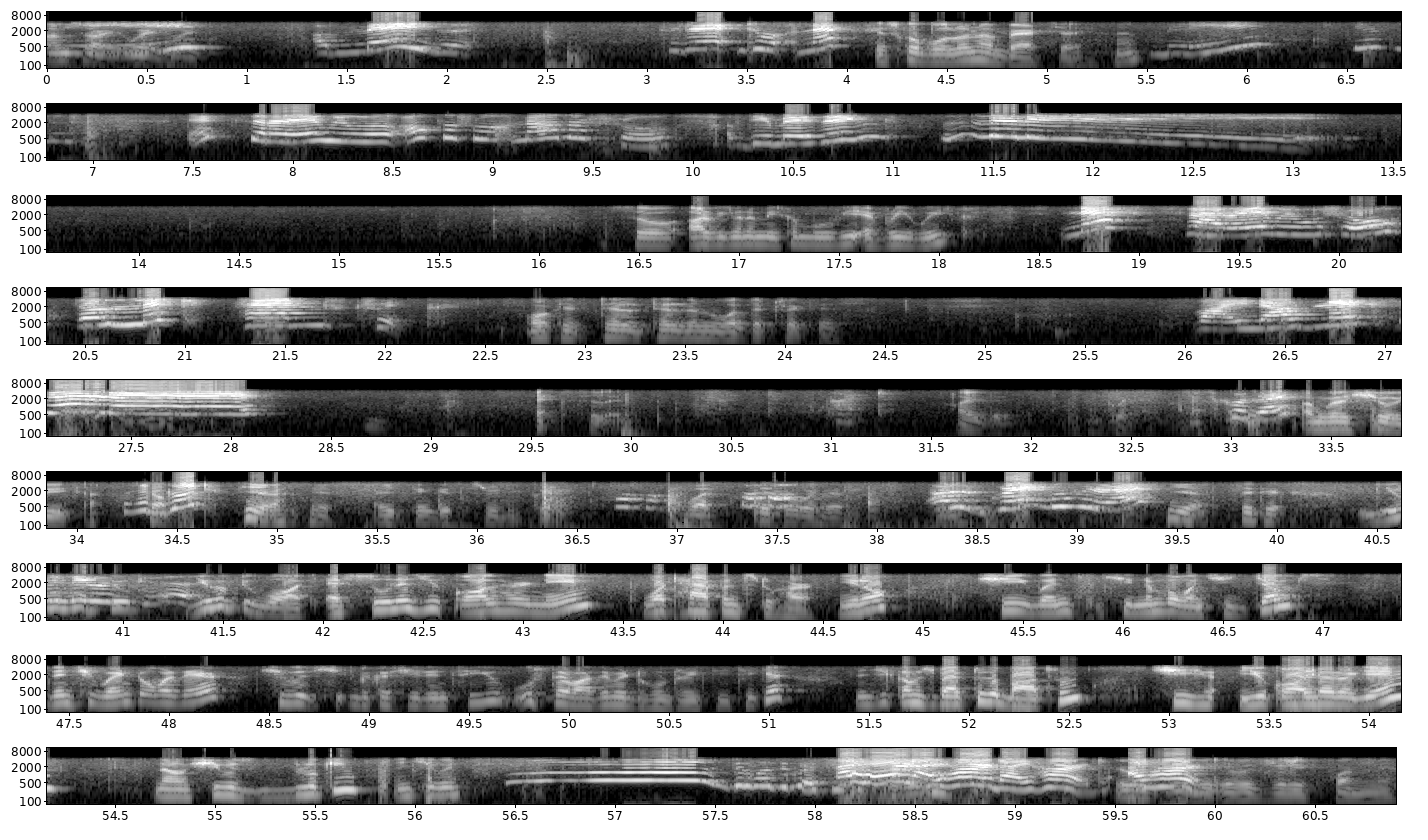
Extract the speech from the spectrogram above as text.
I'm sorry, wait, wait. Amazing. Today, to next, इसको बोलो ना बैठ जाए हैं? please, yes, please. Next Saturday, we will also show another show of the amazing Lily. So are we gonna make a movie every week? Next Saturday, we will show the lick hand trick. Okay, tell tell them what the trick is. Find out next Saturday. Excellent. Cut. I did. Good. That's good, right? I'm gonna show you. Was it Come. good? Yeah, yeah. I think it's really good. What? Sit over here. That was a great movie, right? Yeah, sit here. You Really have to was good. you have to watch. As soon as you call her name, what happens to her? You know, she went. She number one, she jumps. Then she went over there. She was she, because she didn't see you. उस दरवाजे में ढूंढ रही थी, ठीक है? Then she comes back to the bathroom. She you called her again. Now she was looking and she went. "Hmm, दरवाजे को ऐसे- I heard, I heard, I heard, It was I heard. Really, it was really fun.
